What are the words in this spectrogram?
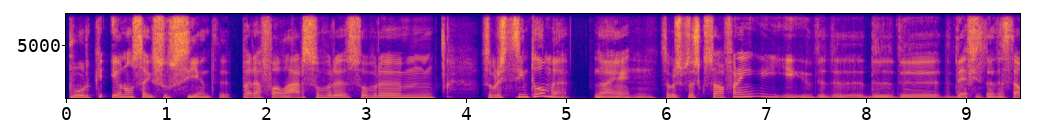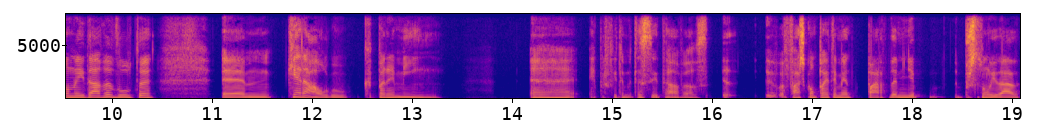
Porque eu não sei o suficiente para falar sobre, sobre, hum, sobre este sintoma, não é? Uhum. Sobre as pessoas que sofrem de, de- de- de- déficit de atenção na idade adulta. Hum, que era algo que para mim eh, é perfeitamente aceitável. Faz completamente parte da minha personalidade.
